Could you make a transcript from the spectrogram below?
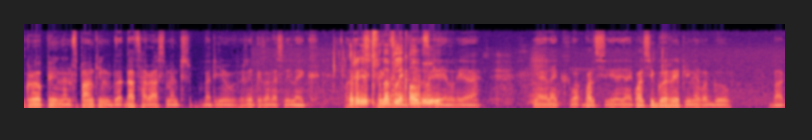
groping and spanking that, that's harassment, but you know rape is obviously like Rape, that's like all that the way. Yeah, yeah, like w- once yeah, like once you go rape, you never go back.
